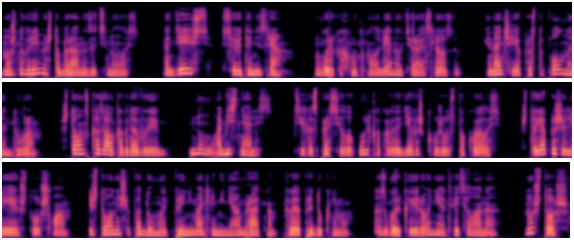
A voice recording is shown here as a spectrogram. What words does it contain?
Нужно время, чтобы рана затянулась. Надеюсь, все это не зря. Горько хмыкнула Лена, утирая слезы. Иначе я просто полная дура. Что он сказал, когда вы... ну, объяснялись? Тихо спросила Улька, когда девушка уже успокоилась. Что я пожалею, что ушла. И что он еще подумает, принимать ли меня обратно, когда приду к нему. С горькой иронией ответила она. «Ну что ж,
